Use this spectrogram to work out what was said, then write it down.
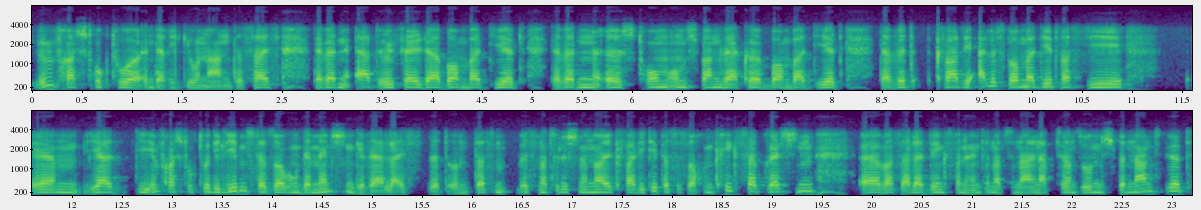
Infrastruktur in der Region an. Das heißt, da werden Erdölfelder bombardiert, da werden äh, Stromumspannwerke bombardiert, da wird quasi alles bombardiert, was die ähm, ja die Infrastruktur, die Lebensversorgung der Menschen gewährleistet. Und das ist natürlich eine neue Qualität. Das ist auch ein Kriegsverbrechen, äh, was allerdings von den internationalen Akteuren so nicht benannt wird.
